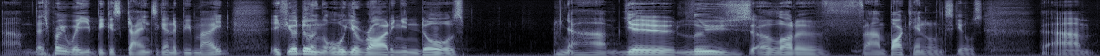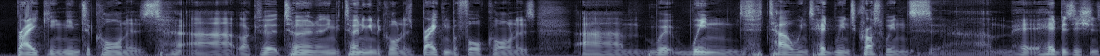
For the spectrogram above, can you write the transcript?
um, that's probably where your biggest gains are going to be made. If you're doing all your riding indoors, um, you lose a lot of um, bike handling skills. Um, braking into corners, uh, like uh, turning turning into corners, breaking before corners, um, wind, tailwinds, headwinds, crosswinds, um, head positions.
